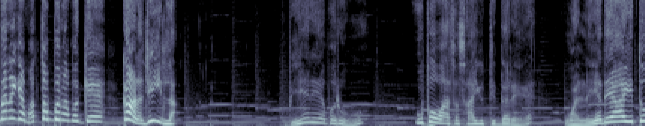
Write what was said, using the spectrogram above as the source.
ನನಗೆ ಮತ್ತೊಬ್ಬನ ಬಗ್ಗೆ ಕಾಳಜಿ ಇಲ್ಲ. ಬೇರೆಯವರು ಉಪವಾಸ ಸಾಯುತ್ತಿದ್ದರೆ ಒಳ್ಳೆಯದೇ ಆಯಿತು.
